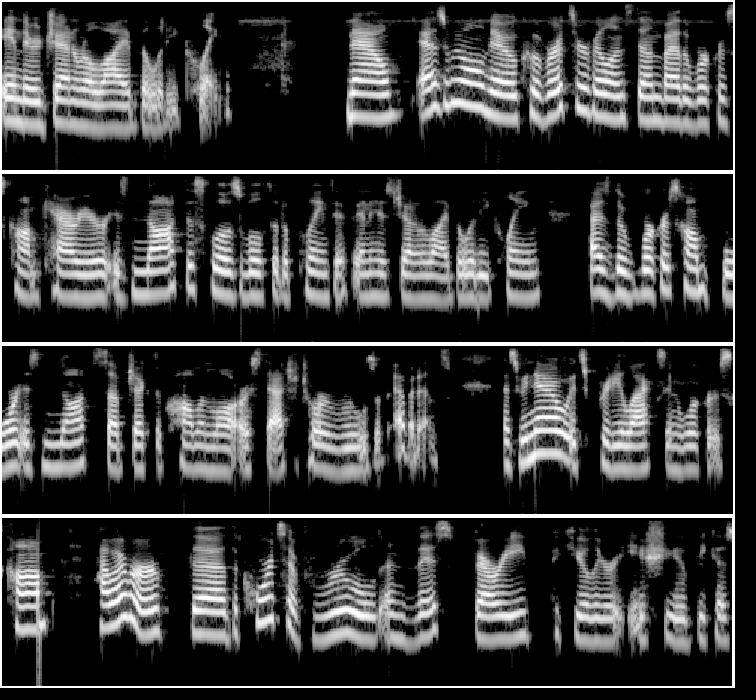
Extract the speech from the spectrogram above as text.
in their general liability claim. Now, as we all know, covert surveillance done by the workers' comp carrier is not disclosable to the plaintiff in his general liability claim as the Workers' Comp Board is not subject to common law or statutory rules of evidence. As we know, it's pretty lax in workers' comp. However, the, the courts have ruled on this very peculiar issue because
